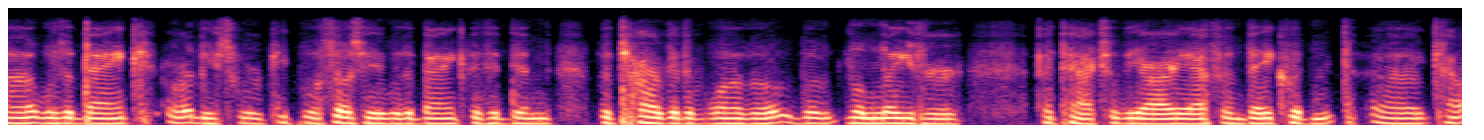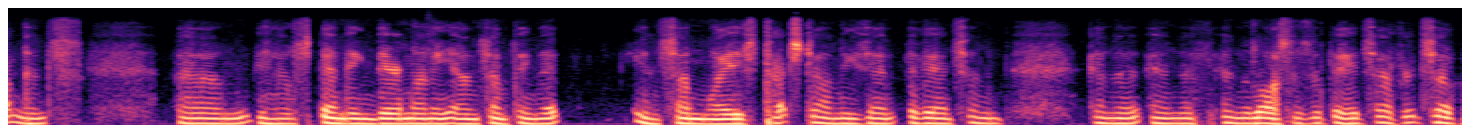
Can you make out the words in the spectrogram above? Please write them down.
uh, was a bank, or at least were people associated with a bank that had been the target of one of the, the, the later attacks of the RAF, and they couldn't uh, countenance, um, you know, spending their money on something that, in some ways, touched on these events and and the and the and the losses that they had suffered. So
